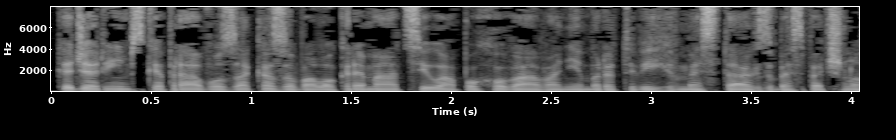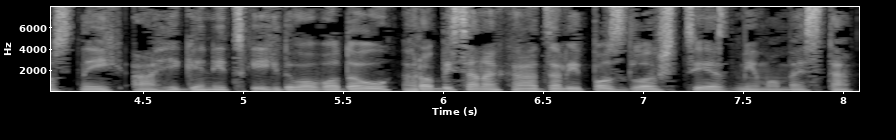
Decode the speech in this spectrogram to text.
Keďže rímske právo zakazovalo kremáciu a pochovávanie mŕtvych v mestách z bezpečnostných a hygienických dôvodov, hroby sa nachádzali pozdĺž ciest mimo mesta.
